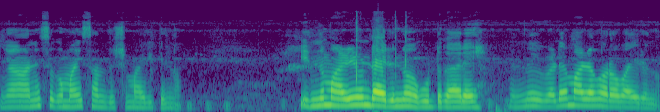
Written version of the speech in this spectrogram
ഞാനും സുഖമായി സന്തോഷമായിരിക്കുന്നു. ഇന്ന് മഴയുണ്ടായിരുന്നു കൂട്ടുകാരെ? ഇന്ന് ഇവിടെ മഴ കുറവായിരുന്നു.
